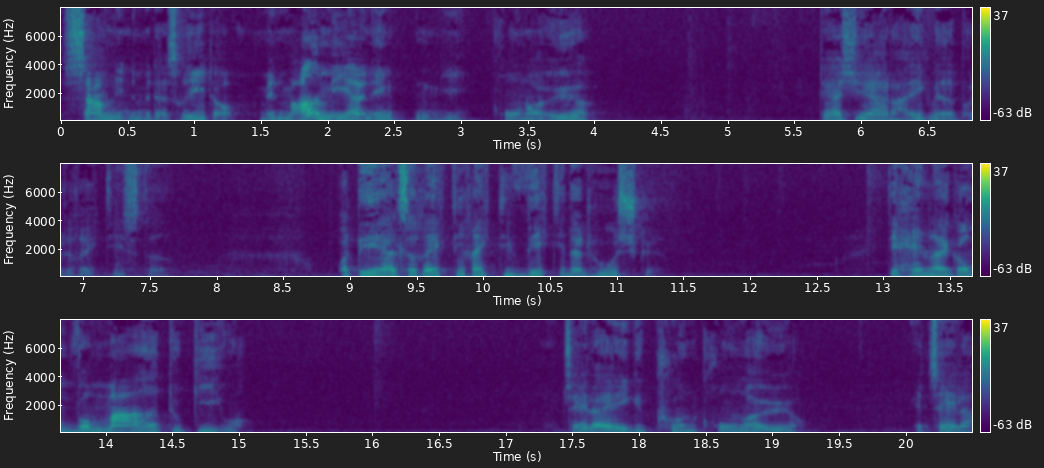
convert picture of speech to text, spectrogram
sammenlignet med deres rigdom, men meget mere end enken i kroner og øre, deres hjerter har ikke været på det rigtige sted. Og det er altså rigtig, rigtig vigtigt at huske. Det handler ikke om, hvor meget du giver. Jeg taler ikke kun kroner og øre. Jeg taler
